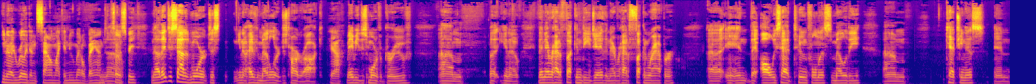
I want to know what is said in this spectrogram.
you know, they really didn't sound like a new metal band, so to speak. No, they just sounded more just, you know, heavy metal or just hard rock. Yeah. Maybe just more of a groove. Um, but, you know, they never had a fucking DJ. They never had a fucking rapper. Uh, and they always had tunefulness, melody, um, catchiness. And,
